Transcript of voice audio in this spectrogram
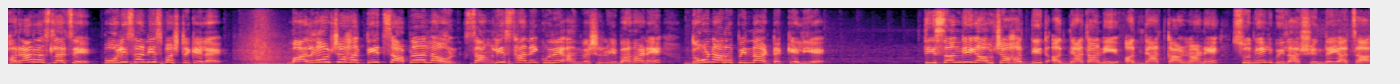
फरार असल्याचे पोलिसांनी स्पष्ट केलंय. मालगावच्या हद्दीत सापळा लावून सांगली स्थानिक गुन्हे अन्वेषण विभागाने दोन आरोपींना अटक केली आहे. तिसंगी गावच्या हद्दीत अज्ञातांनी अज्ञात कारणाने सुनील विलास शिंदे याचा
